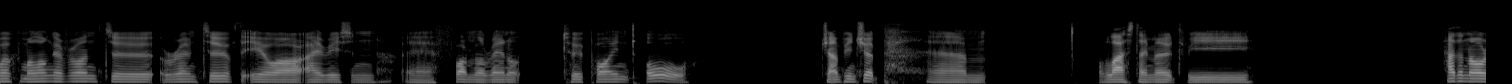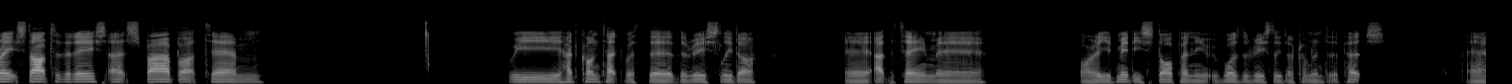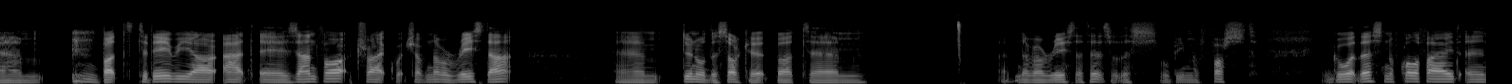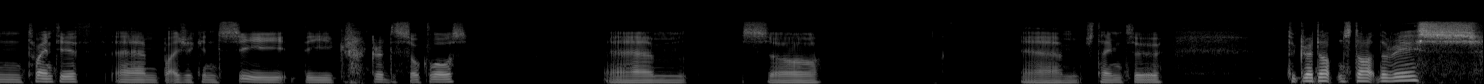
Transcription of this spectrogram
welcome along everyone to round two of the AOR iRacing uh, Formula Renault 2.0 Championship. Um, last time out we had an alright start to the race at Spa, but um, we had contact with the, the race leader uh, at the time, uh, or he had made his stop and he was the race leader coming into the pits. Um, but today we are at uh, Zandvoort, track which I've never raced at. Um, do know the circuit, but um, I've never raced at it, so this will be my first go at this. And I've qualified in 20th, um, but as you can see, the grid is so close. Um, so um, it's time to to grid up and start the race.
